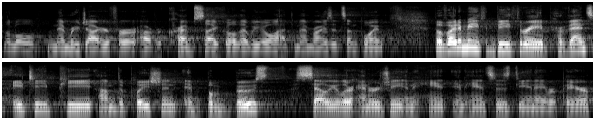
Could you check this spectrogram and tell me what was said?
little memory jogger for our Krebs cycle that we all have to memorize at some point. But vitamin B3, it prevents ATP um, depletion, it boosts cellular energy and enhances DNA repair.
